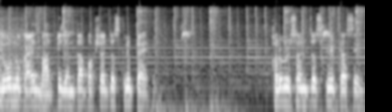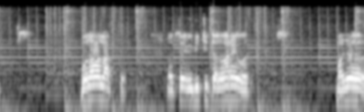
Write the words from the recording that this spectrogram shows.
निवडणूक आहेत भारतीय जनता पक्षाचं स्क्रिप्ट आहे. फडणवीसांचं स्क्रिप्ट असेल. बोलावं लागतं. तर ईडीची तलवार आहे वर. माझं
